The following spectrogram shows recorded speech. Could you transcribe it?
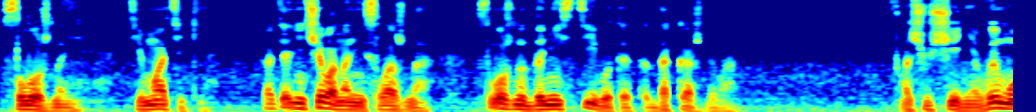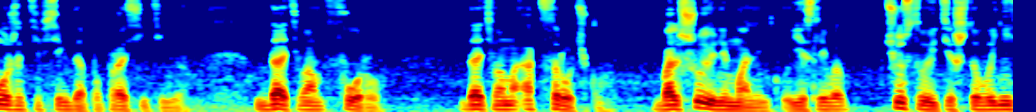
сложной тематике. Хотя ничего она не сложна. Сложно донести вот это до каждого ощущения. Вы можете всегда попросить ее дать вам фору, дать вам отсрочку, большую или маленькую, если вы чувствуете, что вы не,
